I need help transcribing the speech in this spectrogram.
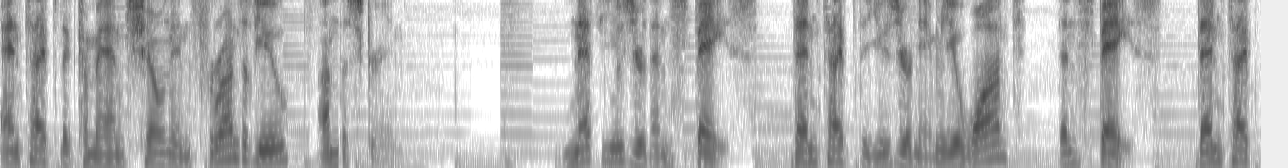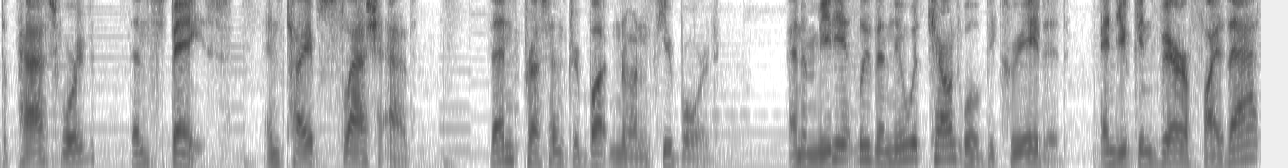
and type the command shown in front of you on the screen. Net user then space, then type the username you want, then space, then type the password, then space, and type slash add. Then press enter button on keyboard. And immediately the new account will be created, and you can verify that,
